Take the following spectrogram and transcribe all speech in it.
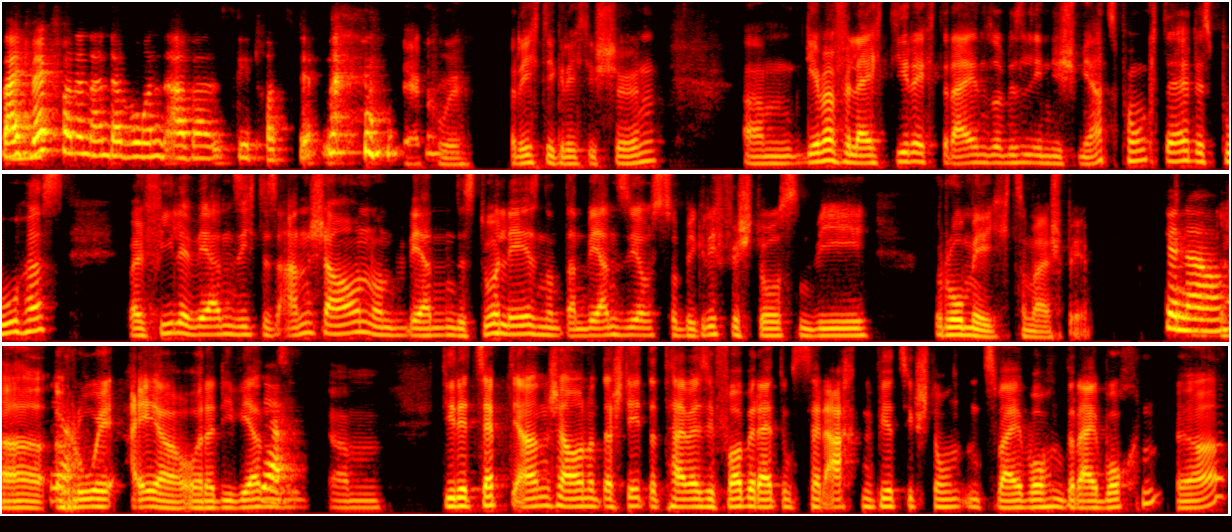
weit mhm. weg voneinander wohnen, aber es geht trotzdem. Sehr cool. Richtig, richtig schön. Ähm, gehen wir vielleicht direkt rein, so ein bisschen in die Schmerzpunkte des Buches, weil viele werden sich das anschauen und werden das durchlesen und dann werden sie auf so Begriffe stoßen wie Rohmilch zum Beispiel. Genau. Äh, ja. Rohe Eier oder die werden ja. sich, ähm, die Rezepte anschauen und da steht da teilweise Vorbereitungszeit 48 Stunden, zwei Wochen, drei Wochen. Ja.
